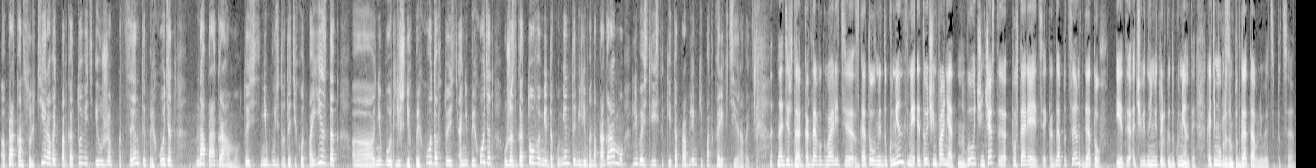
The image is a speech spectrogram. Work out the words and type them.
э, проконсультировать, подготовить, и уже пациенты приходят на программу. То есть не будет вот этих вот поездок, э, не будет лишних приходов. То есть они приходят уже с готовыми документами либо на программу, либо если есть какие-то проблемки, подкорректировать. Надежда, когда вы говорите с готовыми документами, это очень понятно. Но вы очень часто повторяете, когда пациент готов. И это, очевидно, не только документы. Каким образом подготавливается пациент?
